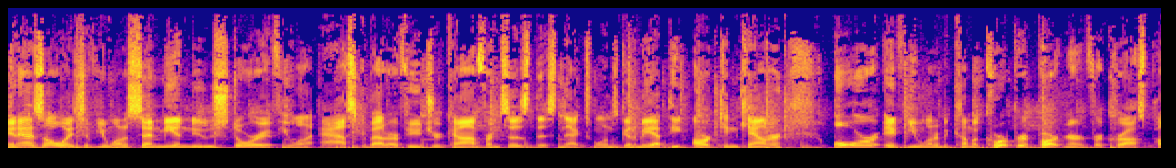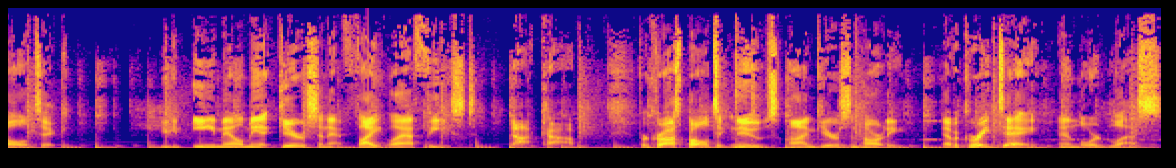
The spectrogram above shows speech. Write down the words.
And as always, if you want to send me a news story, if you want to ask about our future conferences, this next one's going to be at the Ark Encounter, or if you want to become a corporate partner for Cross Politic, you can email me at garrison at fightlaughfeast.com. For Cross Politic News, I'm Garrison Hardy. Have a great day, and Lord bless.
